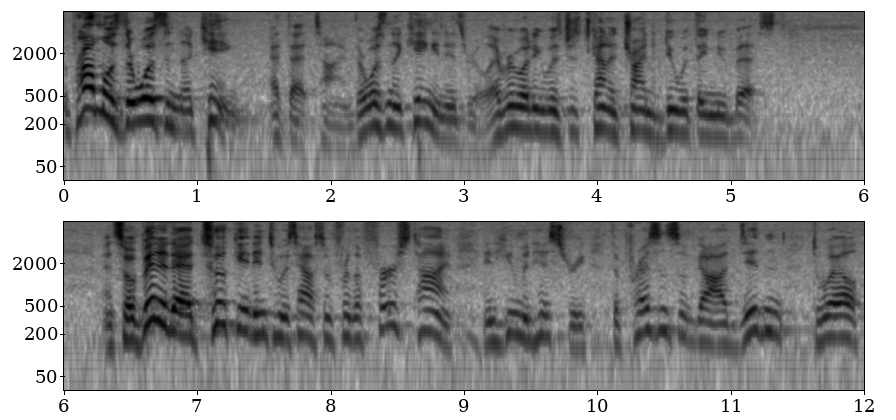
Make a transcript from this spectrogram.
The problem was there wasn't a king at that time. There wasn't a king in Israel. Everybody was just kind of trying to do what they knew best. And so Abinadab took it into his house. And for the first time in human history, the presence of God didn't dwell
